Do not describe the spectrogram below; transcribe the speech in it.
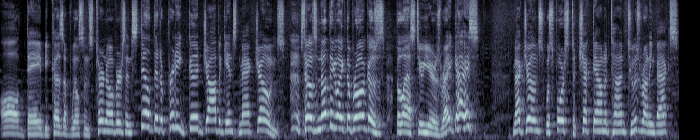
all day because of Wilson's turnovers and still did a pretty good job against Mac Jones. Sounds nothing like the Broncos the last two years, right, guys? Mac Jones was forced to check down a ton to his running backs.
